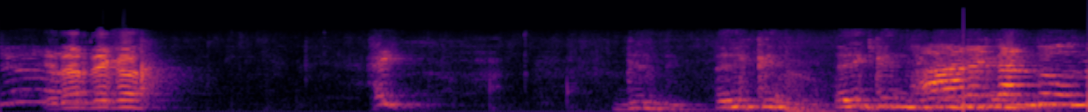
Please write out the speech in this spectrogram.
इधर देखो। अरे गंदी अरे गंदी अरे गंदू न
